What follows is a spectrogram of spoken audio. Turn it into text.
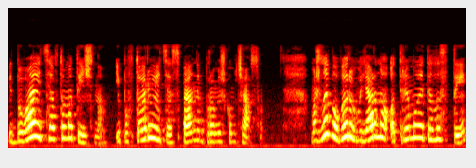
відбуваються автоматично і повторюються з певним проміжком часу? Можливо, ви регулярно отримуєте листи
